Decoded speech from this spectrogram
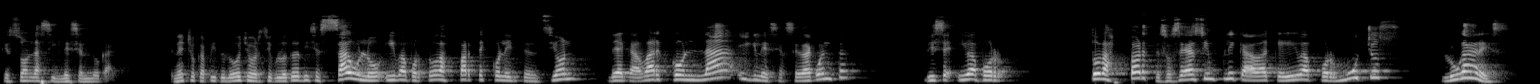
Que son las iglesias locales. En Hechos capítulo 8, versículo 3 dice, Saulo iba por todas partes con la intención de acabar con la iglesia. ¿Se da cuenta? Dice, iba por todas partes, o sea, eso implicaba que iba por muchos lugares.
